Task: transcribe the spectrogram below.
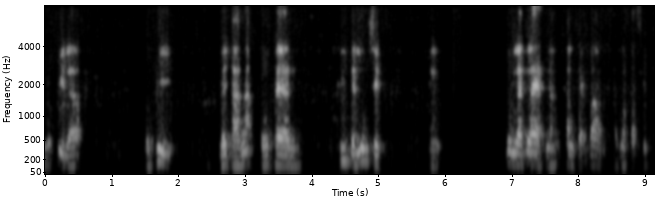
หลวงพี่แล้วหลวงพี่ในฐานะตัวแทนที่เป็นลูกศิษย์รุ่นแรก ๆ นะ ตั้งแต่บ้านธรรมประสิทธิ์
